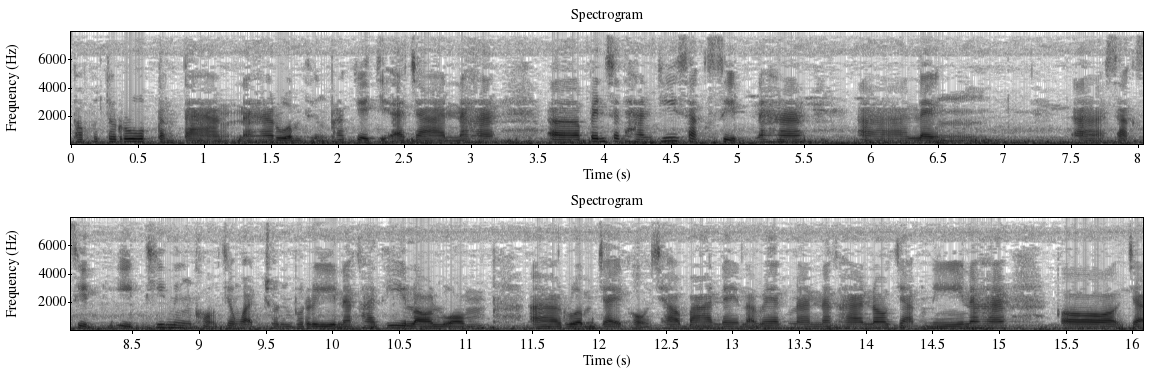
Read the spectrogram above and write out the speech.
พระพุทธรูปต่างๆนะคะรวมถึงพระเกจิอาจารย์นะคะเอ่อเป็นสถานที่ศักดิ์สิทธิ์นะคะแหล่ง ศักดิ์สิทธิ์อีกที่หนึ่งของจังหวัดชนบุรีนะคะ ที่หล่อหลวมอ่ารวมใจของชาวบ้านในละแวกนั้นนะคะ นอกจากนี้นะคะ ก็จะ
